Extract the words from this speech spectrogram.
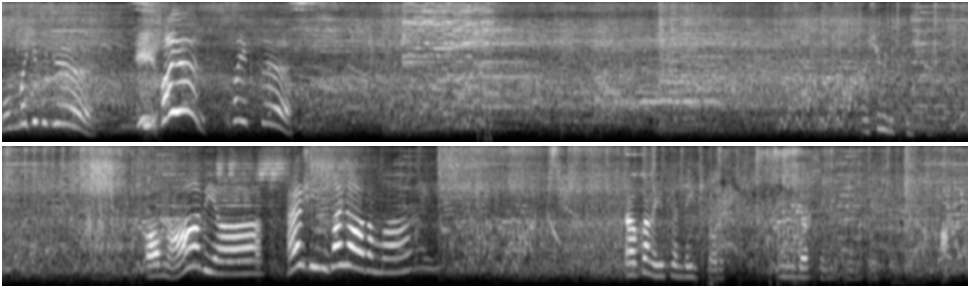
Bombacı gücü. Hayır. Bu da yıktı. Ha, şimdi bitti. Ama abi ya. Her şeyimiz aynı adamla. Yok lan benim öndeyiz doğru. 24 seviye. 24 seviye. Ah.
